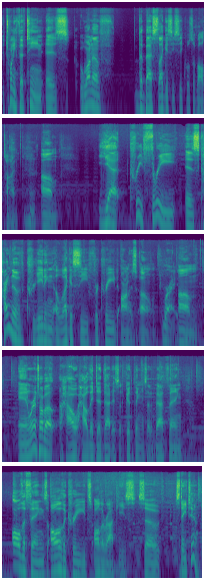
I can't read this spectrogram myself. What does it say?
2015 is one of the best legacy sequels of all time. Mm-hmm. Um, yet Creed three is kind of creating a legacy for Creed on his own. Right. Um, and we're gonna talk about how how they did that. Is it a good thing? Is it a bad thing? All the things, all the creeds, all the Rockies. So stay tuned.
